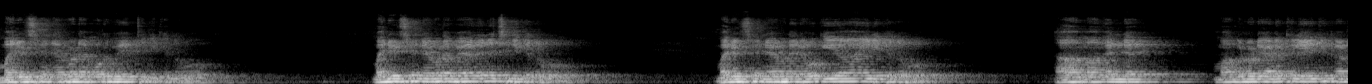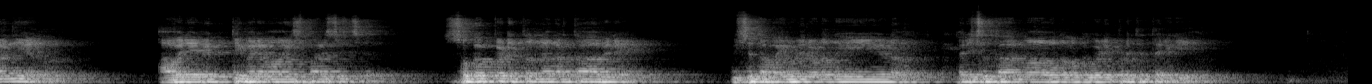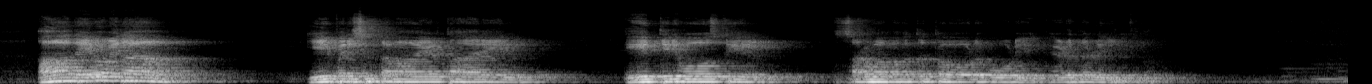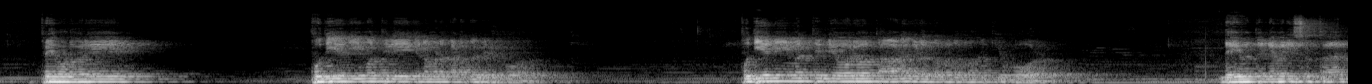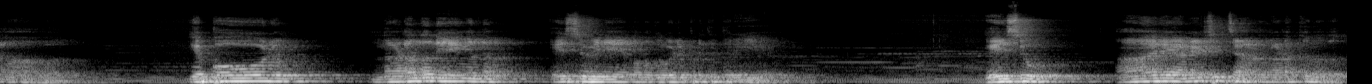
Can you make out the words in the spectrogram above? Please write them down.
മനുഷ്യൻ എവിടെ മുറിവേറ്റിരിക്കുന്നുവോ? മനുഷ്യൻ എവിടെ വേദനിച്ചിരിക്കുന്നുവോ? മനുഷ്യൻ എവിടെ രോഗിയായിരിക്കുന്നുവോ? ആ മകന്റെ മകളുടെ അടുക്കിലേക്ക് കടന്നു ചെന്ന് അവനെ വ്യക്തിപരമായി സ്പർശിച്ച് സുഖപ്പെടുത്തുന്ന കർത്താവിനെ വിശുദ്ധ ബൈബിളിലുടനീളം പരിശുദ്ധാത്മാവ് നമുക്ക് വെളിപ്പെടുത്തി തരികയാണ്. ആ ദൈവമിതാ ഈ പരിശുദ്ധമായ താരയിൽ ഈ തിരുവോസ്തിയിൽ സർവമഹത്വത്തോടുകൂടി എഴുന്നള്ളിയിരിക്കുന്നു. പ്രിയമുള്ളവരെ പുതിയ നിയമത്തിലേക്ക് നമ്മൾ കടന്നു വരുമ്പോൾ പുതിയ നിയമത്തിന്റെ ഓരോ താളുകളും നമ്മൾ മറിക്കുമ്പോൾ ദൈവത്തിന്റെ പരിശുദ്ധാത്മാവ് എപ്പോഴും നടന്നു നീങ്ങുന്ന യേശുവിനെ നമുക്ക് വെളിപ്പെടുത്തി തരികയാണ്. യേശു ആരെ അപേക്ഷിച്ചാണ് നടക്കുന്നത്?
